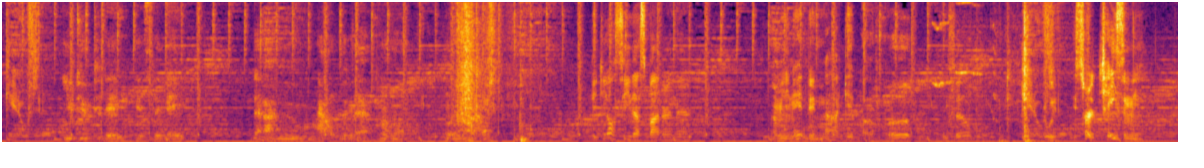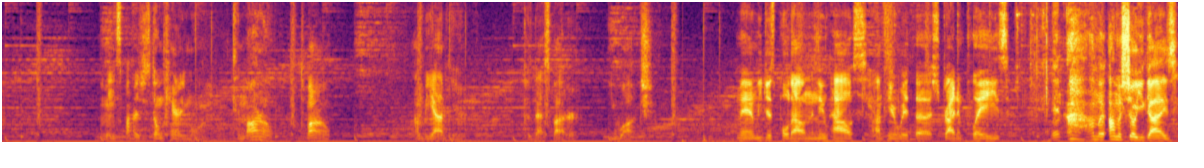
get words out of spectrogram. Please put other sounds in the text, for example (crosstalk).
YouTube, today is the day that I move out. Look at that. Uh-uh. Uh-uh. Did y'all see that spider in there? I mean, it did not give a fuck. You feel? Dude, it started chasing me. I mean, spiders just don't care anymore. Tomorrow, tomorrow, I'm be out of here. Cause that spider, you watch. Man, we just pulled out in the new house. I'm here with uh, Stridentplayz. And uh, I'm gonna show you guys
